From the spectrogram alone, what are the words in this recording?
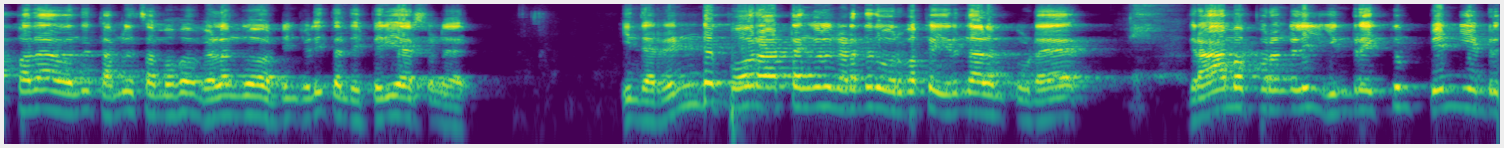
அப்பதான் வந்து தமிழ் சமூகம் விளங்கும் அப்படின்னு சொல்லி தந்தை பெரியார் சொன்னார். இந்த ரெண்டு போராட்டங்களும் நடந்தது ஒரு பக்கம் இருந்தாலும் கூட கிராமப்புறங்களில் இன்றைக்கும் பெண் என்று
